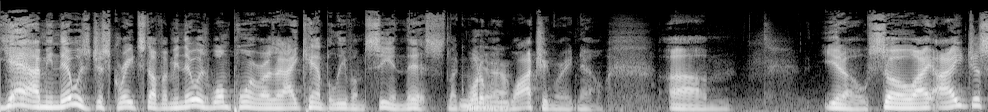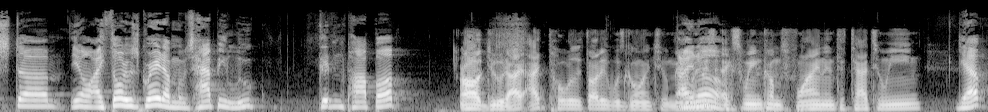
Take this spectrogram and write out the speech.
yeah, I mean, there was just great stuff. I mean, there was one point where I was like, I can't believe I'm seeing this. Like, what am I watching right now? Um, you know, so I, I just, um, you know, I thought it was great. I was happy Luke didn't pop up. Oh, dude, I, I totally thought he was going to man. I when know. his X-wing comes flying into Tatooine, Yep.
